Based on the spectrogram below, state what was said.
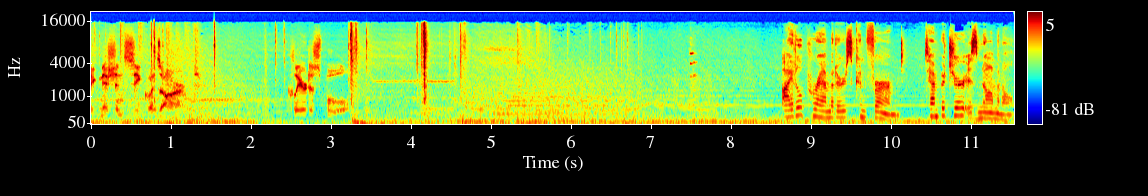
Ignition sequence armed. Clear to spool. Idle parameters confirmed. Temperature is nominal.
